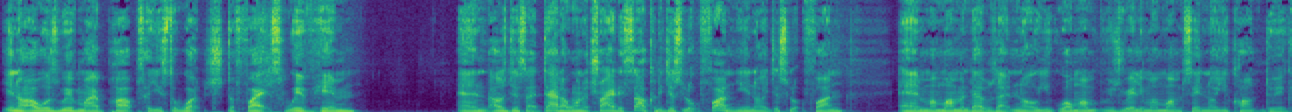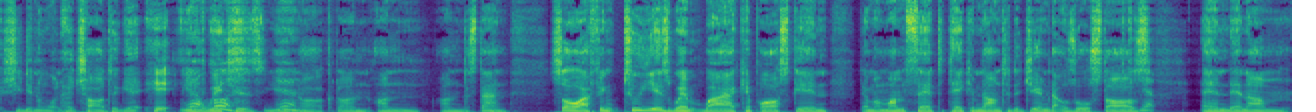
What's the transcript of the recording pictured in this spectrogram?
you know, I was with my pops. I used to watch the fights with him. And I was just like, Dad, I want to try this out because it just looked fun, you know, it just looked fun. And my mum and dad was like, no, you, well, mum, it was really my mum saying, no, you can't do it because she didn't want her child to get hit, you Yeah, know, which is, you Yeah. know, I could un, un, understand. So I think two years went by. I kept asking. Then my mum said to take him down to the gym. That was all stars. Yep. And then um,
